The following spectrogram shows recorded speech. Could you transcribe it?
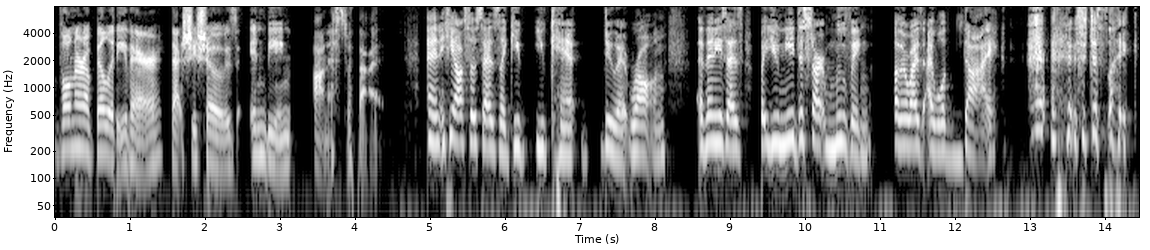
vulnerability there that she shows in being honest with that. and he also says like you you can't do it wrong and then he says but you need to start moving otherwise i will die and it's just like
